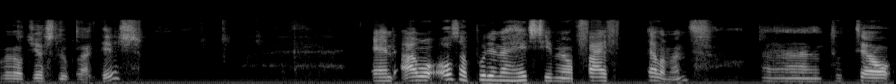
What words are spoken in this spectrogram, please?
will just look like this. And I will also put in a HTML5 element uh, to tell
